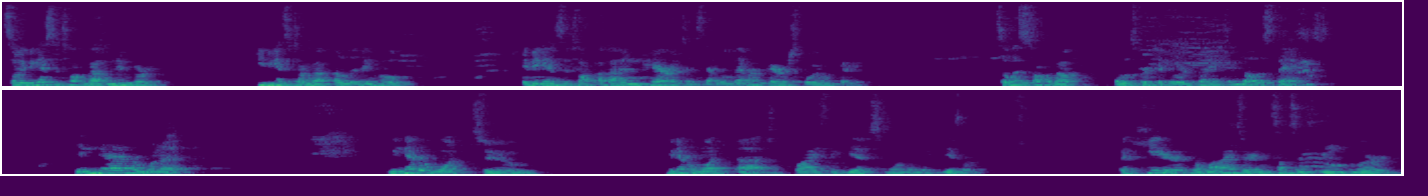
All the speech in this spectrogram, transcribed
So he begins to talk about new birth. He begins to talk about a living hope. He begins to talk about an inheritance that will never perish, spoil, and fade. So let's talk about those particular things. And those things, you never want to, we never want to, we never want uh, to prize the gifts more than the giver. But here, the lines are in some sense being blurred,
